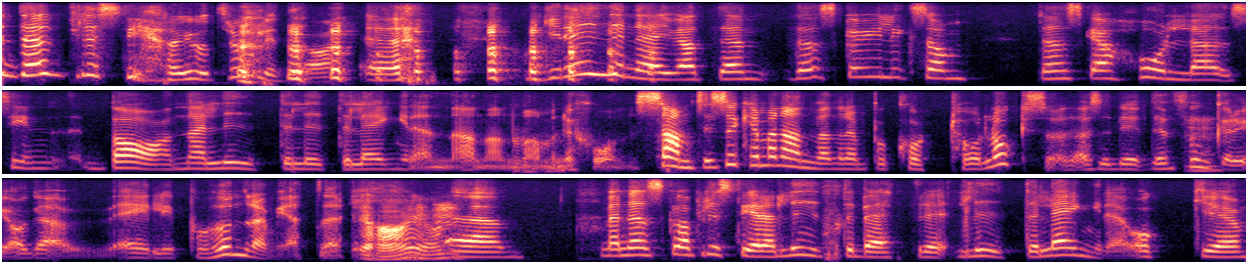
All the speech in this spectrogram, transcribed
men den presterar ju otroligt bra. Eh, grejen är ju att den, den ska ju liksom den ska hålla sin bana lite, lite längre än annan Mm. ammunition. Samtidigt så kan man använda den på kort håll också. Alltså det, den funkar att jaga älg på 100 meter. Ja, ja. Eh, Men den ska prestera lite bättre, lite längre. Och eh,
